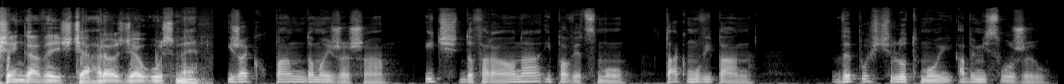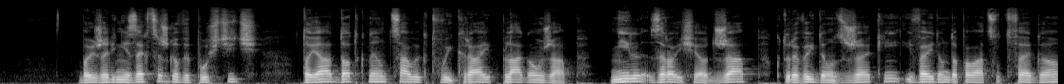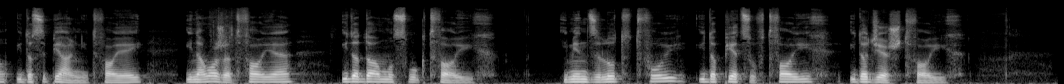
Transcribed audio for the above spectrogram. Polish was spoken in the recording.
Księga Wyjścia, rozdział ósmy. I rzekł Pan do Mojżesza: Idź do faraona i powiedz mu: Tak mówi Pan: Wypuść lud mój, aby mi służył. Bo jeżeli nie zechcesz go wypuścić, to ja dotknę cały twój kraj plagą żab. Nil zroi się od żab, które wyjdą z rzeki i wejdą do pałacu twego i do sypialni twojej i na łoże twoje i do domu sług twoich i między lud twój i do pieców twoich i do dzież Twoich.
